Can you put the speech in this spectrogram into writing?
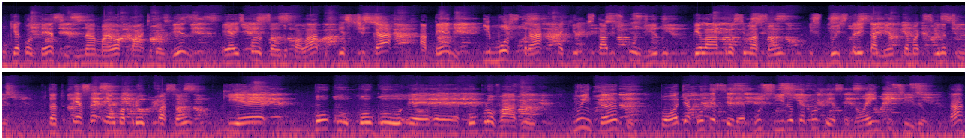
O que acontece na maior parte das vezes é a expansão do palato, esticar a pele e mostrar aquilo que estava escondido pela aproximação do estreitamento que a maxila tinha. Portanto, essa é uma preocupação que é pouco, pouco é, é, comprovável. No entanto, pode acontecer, é possível que aconteça, não é impossível, tá?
